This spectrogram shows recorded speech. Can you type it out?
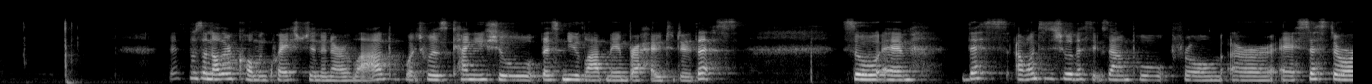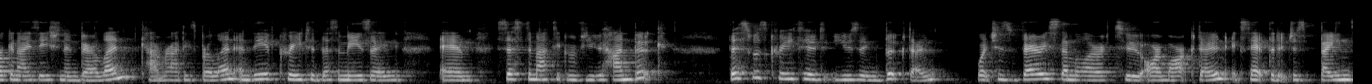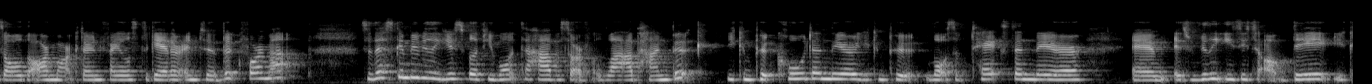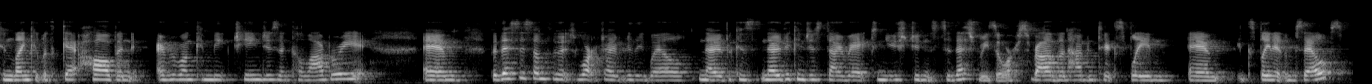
This was another common question in our lab, which was, can you show this new lab member how to do this? So um, this, I wanted to show this example from our uh, sister organisation in Berlin, Camarades Berlin, and they've created this amazing um, systematic review handbook. This was created using Bookdown, which is very similar to R Markdown, except that it just binds all the R Markdown files together into a book format. So this can be really useful if you want to have a sort of lab handbook. You can put code in there, you can put lots of text in there. Um, it's really easy to update. You can link it with GitHub and everyone can make changes and collaborate. Um, but this is something that's worked out really well now because now they can just direct new students to this resource rather than having to explain um, explain it themselves.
